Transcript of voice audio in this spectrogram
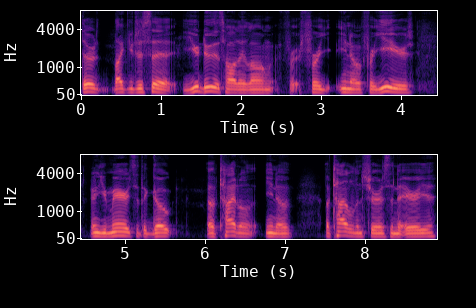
there, like you just said, you do this all day long for for you know for years, and you're married to the goat of title, you know, of title insurance in the area,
